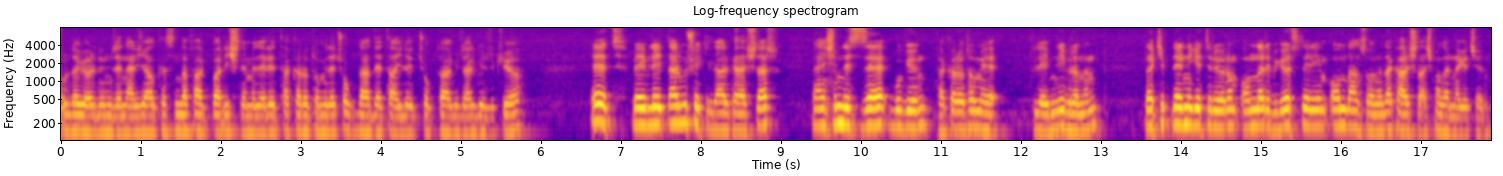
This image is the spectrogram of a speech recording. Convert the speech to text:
Burada gördüğünüz enerji halkasında fark var. İşlemeleri Takarotomi'de çok daha detaylı, çok daha güzel gözüküyor. Evet, Beyblade'ler bu şekilde arkadaşlar. Ben şimdi size bugün Takarotomi Flame Libra'nın rakiplerini getiriyorum. Onları bir göstereyim. Ondan sonra da karşılaşmalarına geçelim.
